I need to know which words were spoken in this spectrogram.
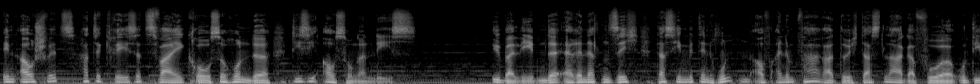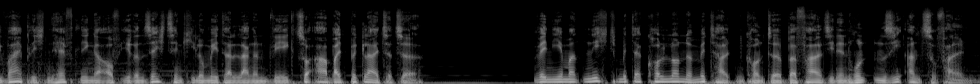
In Auschwitz hatte Krese zwei große Hunde, die sie aushungern ließ. Überlebende erinnerten sich, dass sie mit den Hunden auf einem Fahrrad durch das Lager fuhr und die weiblichen Häftlinge auf ihren 16 Kilometer langen Weg zur Arbeit begleitete. Wenn jemand nicht mit der Kolonne mithalten konnte, befahl sie den Hunden, sie anzufallen.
